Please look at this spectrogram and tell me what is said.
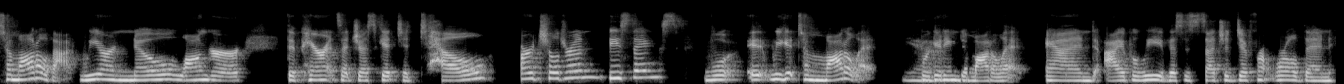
to model that. We are no longer the parents that just get to tell our children these things. Well, it, we get to model it. Yeah. We're getting to model it. And I believe this is such a different world than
